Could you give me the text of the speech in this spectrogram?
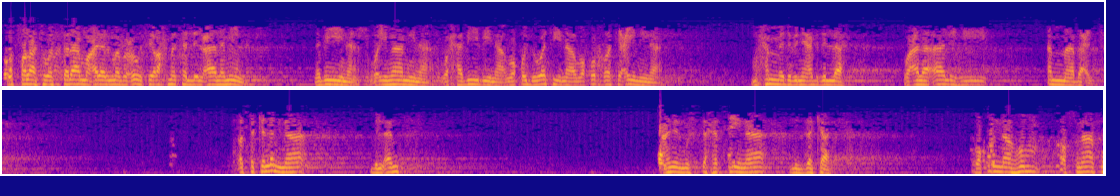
والصلاة والسلام على المبعوث رحمة للعالمين. نبينا وإمامنا وحبيبنا وقدوتنا وقرة عيننا. محمد بن عبد الله وعلى آله أما بعد. قد تكلمنا بالأمس عن المستحقين للزكاة. وقلنا هم أصناف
